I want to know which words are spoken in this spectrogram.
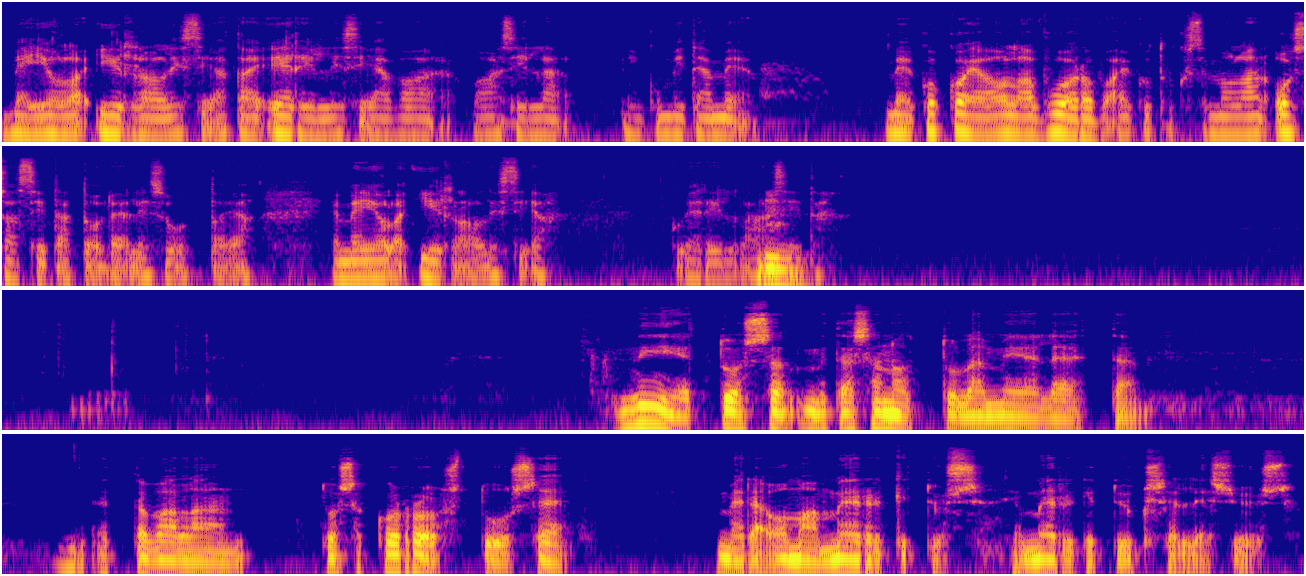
me ei olla irrallisia tai erillisiä, vaan, vaan sillä, niin kuin mitä me, me koko ajan ollaan vuorovaikutuksessa, me ollaan osa sitä todellisuutta ja, ja me ei olla irrallisia kuin erillään mm. sitä. Niin, että tuossa mitä sanot tulee mieleen, että, että tavallaan tuossa korostuu se meidän oma merkitys ja merkityksellisyys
